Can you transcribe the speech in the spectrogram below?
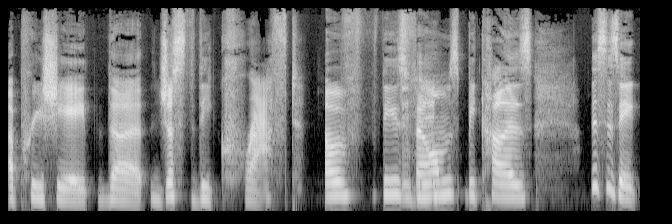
appreciate the just the craft of these Mhm. films because this is a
